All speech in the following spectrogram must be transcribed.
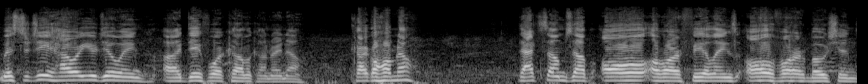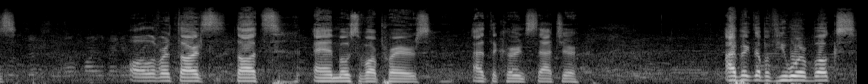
Mr. G, how are you doing uh, day four Comic Con right now? Can I go home now? That sums up all of our feelings, all of our emotions, all of our thoughts, thoughts, and most of our prayers at the current stature. I picked up a few more books.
